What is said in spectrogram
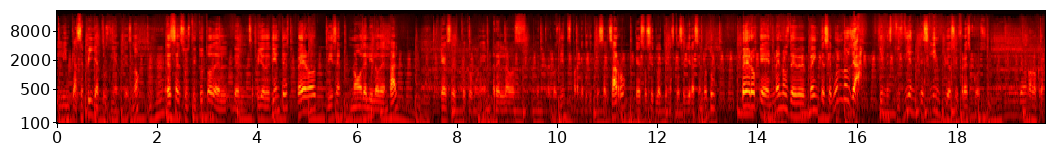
limpia, cepilla tus dientes, ¿no? Es el sustituto del, del cepillo de dientes, pero dicen no del hilo dental, que es este, como entre los, entre los dientes para que te quites el sarro, que eso sí lo tienes que seguir haciendo tú, pero que en menos de 20 segundos ya tienes tus dientes limpios y frescos. Yo no lo creo.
